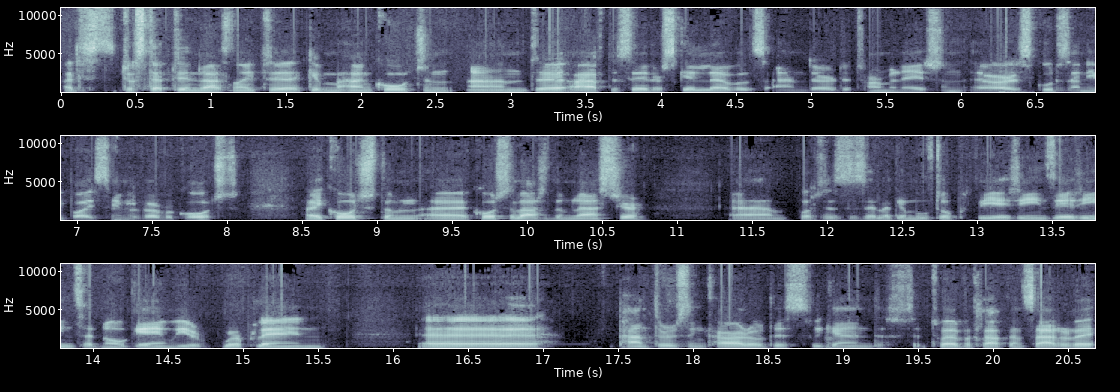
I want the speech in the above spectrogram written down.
I just just stepped in last night to give them a hand coaching, and uh, I have to say their skill levels and their determination are as good as any boys team I've ever coached. I coached them, uh, coached a lot of them last year, um, but as I said, like I moved up to the 18s. The 18s had no game. We were, we're playing uh, Panthers in Carlow this weekend at 12 o'clock on Saturday.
